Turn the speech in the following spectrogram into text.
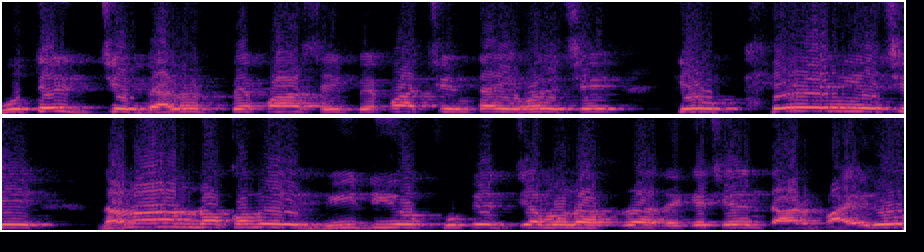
বুথের যে ব্যালট পেপার, সেই পেপার চিন্তাই হয়েছে, কেউ খেয়ে নিয়েছে, নানান রকমের ভিডিও ফুটেজ যেমন আপনারা দেখেছেন, তার বাইরেও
